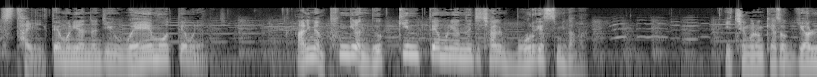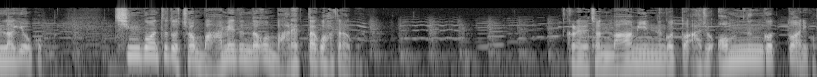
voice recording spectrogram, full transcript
스타일 때문이었는지 외모 때문이었는지 아니면 풍기는 느낌 때문이었는지 잘 모르겠습니다만 이 친구는 계속 연락이 오고 친구한테도 저 마음에 든다고 말했다고 하더라고요. 그런데 전 마음이 있는 것도 아주 없는 것도 아니고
